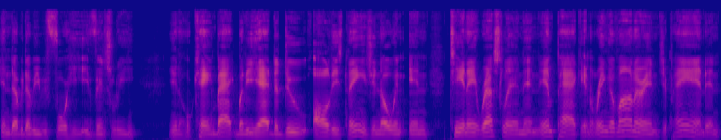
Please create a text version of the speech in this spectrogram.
in WWE before he eventually, you know, came back. But he had to do all these things, you know, in, in TNA Wrestling and Impact and Ring of Honor and Japan. And,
